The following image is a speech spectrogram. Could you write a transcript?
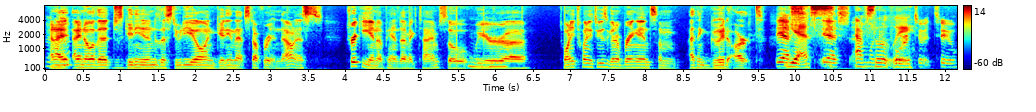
and I, I know that just getting into the studio and getting that stuff written down is tricky in a pandemic time. So Mm-hmm. we're uh, 2022 is going to bring in some I think good art. Yes, Yes, yes, I'm looking absolutely. forward to it too.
